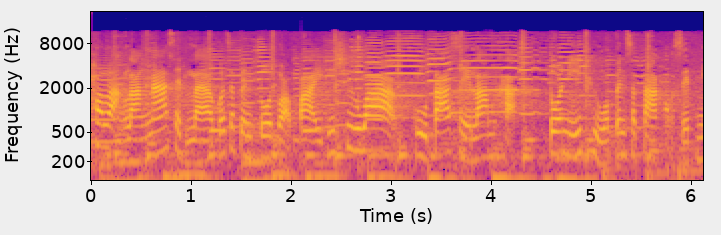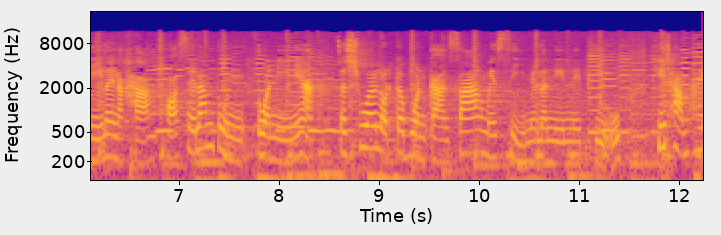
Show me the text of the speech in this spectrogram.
พอหลังล้างหน้าเสร็จแล้วก็จะเป็นตัวต่อไปที่ชื่อว่ากลูตาเซรั่มค่ะ ตัวนี้ถือว่าเป็นสตาร์ของเซตนี้เลยนะคะ เพราะเซรั่มตัวตัวนี้เนี่ยจะช่วยลดกระบวนการสร้างเม็ดสีเมลานินในผิว ที่ทำให้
